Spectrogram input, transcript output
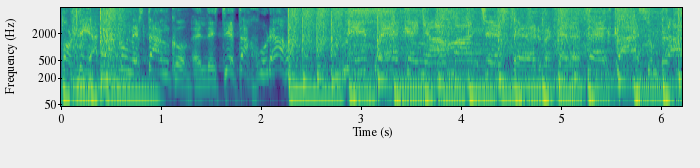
Por ti ataco un estanco, el de está jurado. Mi pequeña Manchester, verte de cerca es un plan.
